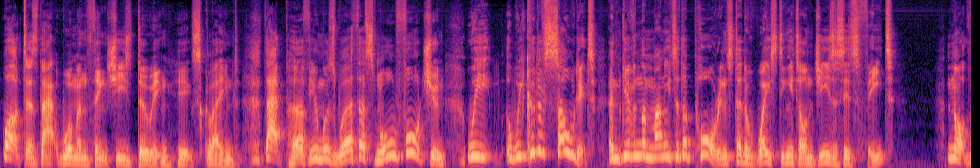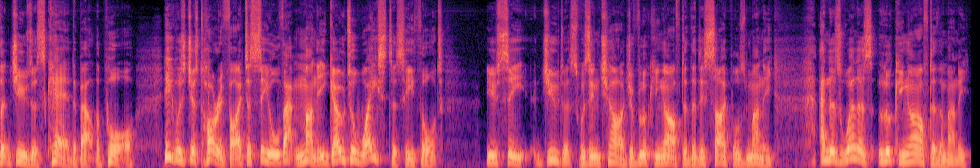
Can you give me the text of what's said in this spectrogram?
What does that woman think she's doing? he exclaimed. That perfume was worth a small fortune. We we could have sold it and given the money to the poor instead of wasting it on Jesus' feet. Not that Judas cared about the poor. He was just horrified to see all that money go to waste, as he thought. You see, Judas was in charge of looking after the disciples' money, and as well as looking after the money,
